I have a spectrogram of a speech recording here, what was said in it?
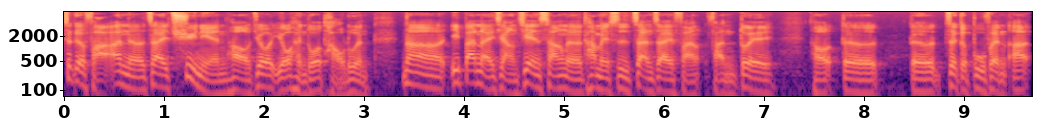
这个法案呢，在去年哈就有很多讨论。那一般来讲，建商呢他们是站在反反对好的。的这个部分啊，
